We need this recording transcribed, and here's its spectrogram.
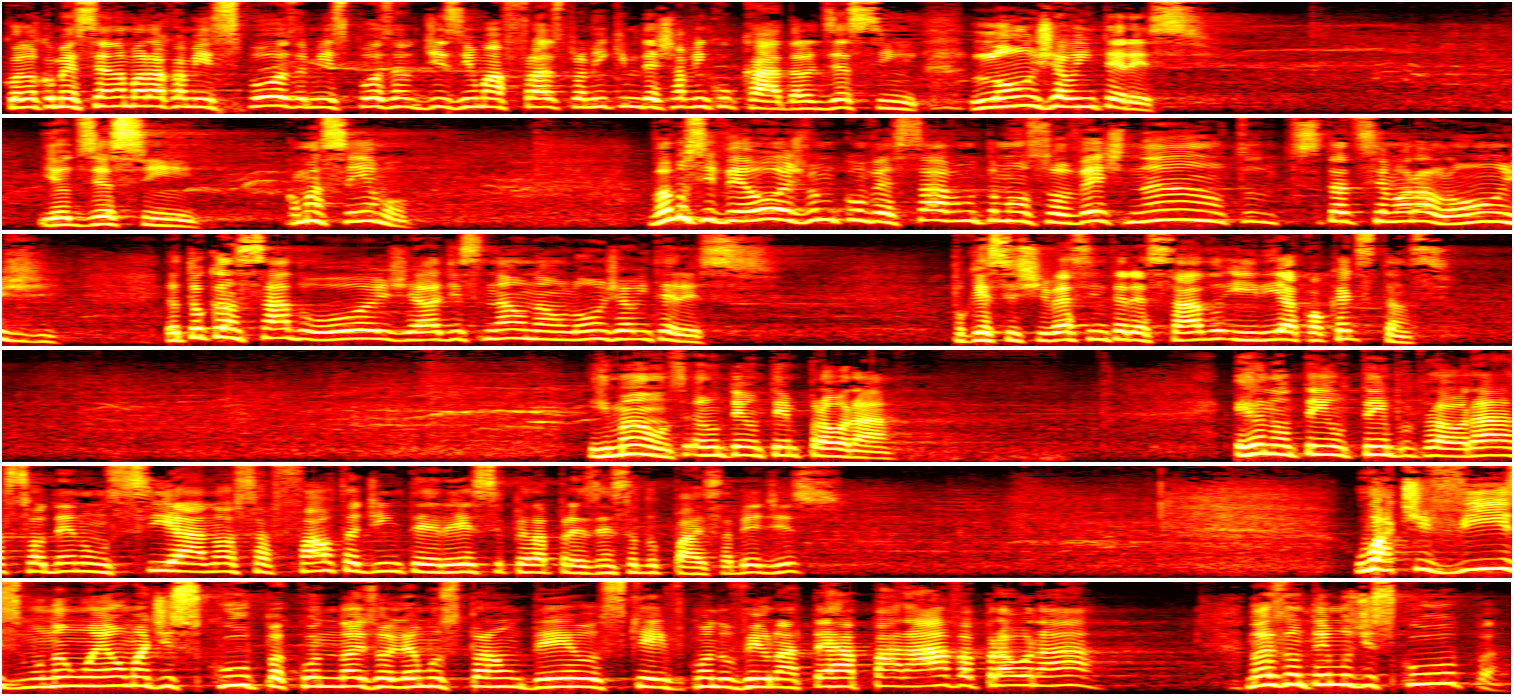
Quando eu comecei a namorar com a minha esposa, minha esposa dizia uma frase para mim que me deixava encucado. Ela dizia assim: longe é o interesse. E eu dizia assim: como assim, amor? Vamos se ver hoje, vamos conversar, vamos tomar um sorvete? Não, tu, você, tá, você mora longe. Eu estou cansado hoje. Ela disse: não, não, longe é o interesse. Porque se estivesse interessado, iria a qualquer distância. Irmãos, eu não tenho tempo para orar. Eu não tenho tempo para orar, só denuncia a nossa falta de interesse pela presença do Pai. Sabia disso? O ativismo não é uma desculpa quando nós olhamos para um Deus que, quando veio na terra, parava para orar. Nós não temos desculpa.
